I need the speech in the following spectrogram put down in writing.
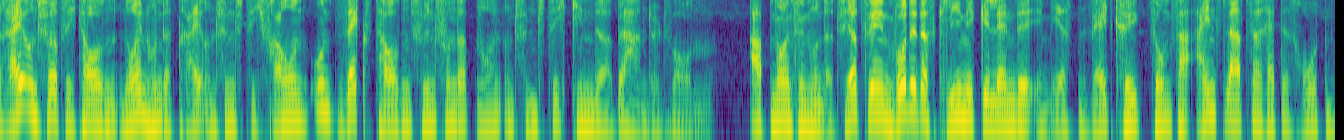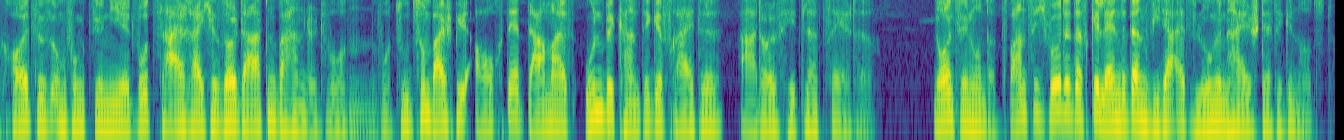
43.953 Frauen und 6.559 Kinder behandelt worden. Ab 1914 wurde das Klinikgelände im Ersten Weltkrieg zum Vereinslazarett des Roten Kreuzes umfunktioniert, wo zahlreiche Soldaten behandelt wurden, wozu zum Beispiel auch der damals unbekannte Gefreite Adolf Hitler zählte. 1920 wurde das Gelände dann wieder als Lungenheilstätte genutzt,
